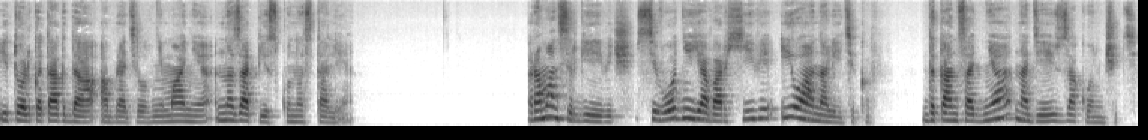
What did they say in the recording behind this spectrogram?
и только тогда обратил внимание на записку на столе. «Роман Сергеевич, сегодня я в архиве и у аналитиков. До конца дня надеюсь закончить.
